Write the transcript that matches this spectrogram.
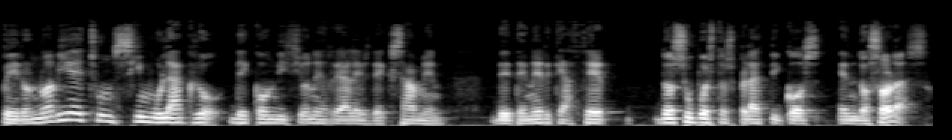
pero no había hecho un simulacro de condiciones reales de examen, de tener que hacer dos supuestos prácticos en dos horas.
